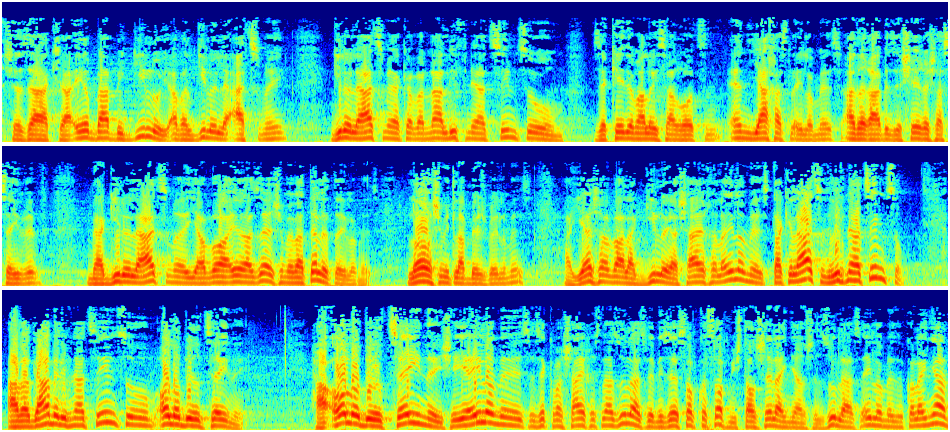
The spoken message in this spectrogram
שזה כשהעיר בא בגילוי, אבל גילוי לעצמי, גילוי לעצמי הכוונה לפני הצמצום, זה קדם על הרוצן, אין יחס לאילומס, אדרבה זה שרש הסבב, מהגילוי לעצמו יבוא העיר הזה שמבטל את האילומס, לא שמתלבש באילומס, יש אבל הגילוי השייך אל האילומס, תקל לעצמו, זה לפני הצמצום, אבל גם לפני הצמצום, אולו ברצייני. האולו ברצייני שיהיה אילומס, זה כבר שייכס לזולס, ומזה סוף כל סוף משתלשל העניין של זולס, אילומס וכל העניין,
